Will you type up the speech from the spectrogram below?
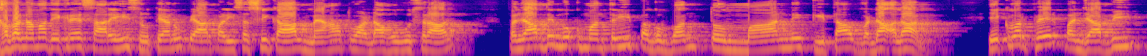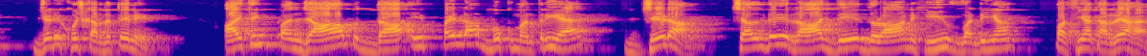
ਖਬਰਨਾਮਾ ਦੇਖ ਰਹੇ ਸਾਰੇ ਹੀ ਸਰੋਤਿਆਂ ਨੂੰ ਪਿਆਰ ਭਰੀ ਸਤਿ ਸ੍ਰੀ ਅਕਾਲ। ਮੈਂ ਹਾਂ ਤੁਹਾਡਾ ਹੋਊ ਸਰਾਜ। ਪੰਜਾਬ ਦੇ ਮੁੱਖ ਮੰਤਰੀ ਭਗਵੰਤ ਮਾਨ ਨੇ ਕੀਤਾ ਵੱਡਾ ਐਲਾਨ। ਇੱਕ ਵਾਰ ਫਿਰ ਪੰਜਾਬੀ ਜਿਹੜੇ ਖੁਸ਼ ਕਰ ਦਿੱਤੇ ਨੇ। ਆਈ ਥਿੰਕ ਪੰਜਾਬ ਦਾ ਇਹ ਪਹਿਲਾ ਮੁੱਖ ਮੰਤਰੀ ਹੈ, ਜਿਹੜਾ ਚਲਦੇ ਰਾਜ ਦੇ ਦੌਰਾਨ ਹੀ ਵੱਡੀਆਂ ਭਰਤੀਆਂ ਕਰ ਰਿਹਾ ਹੈ।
